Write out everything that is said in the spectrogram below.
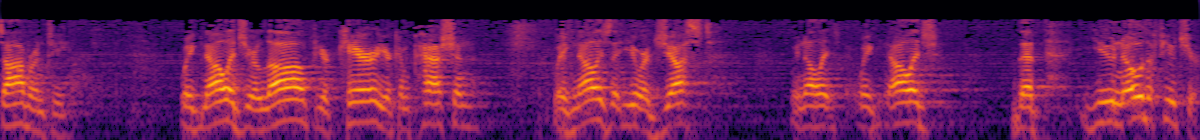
sovereignty. We acknowledge your love, your care, your compassion. We acknowledge that you are just. We acknowledge, we acknowledge that you know the future.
